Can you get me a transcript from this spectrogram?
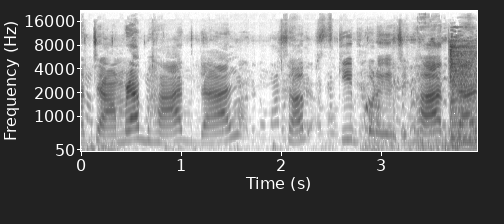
আচ্ছা আমরা ভাত ডাল সব স্কিপ করে গেছি ভাত ডাল।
